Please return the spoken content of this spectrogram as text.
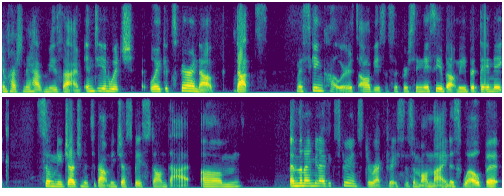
impression they have of me is that I'm Indian, which, like, it's fair enough. That's my skin color. It's obvious. It's the first thing they see about me, but they make so many judgments about me just based on that. Um, and then I mean I've experienced direct racism online as well, but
